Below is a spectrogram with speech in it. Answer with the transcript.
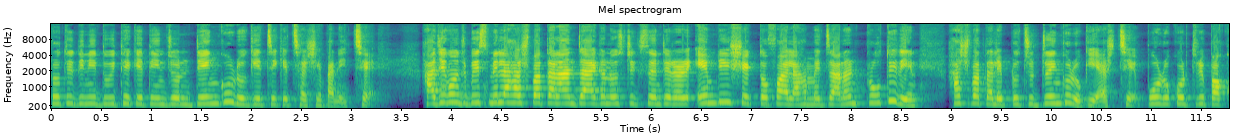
প্রতিদিনই দুই থেকে তিনজন ডেঙ্গু রোগীর চিকিৎসা সেবা নিচ্ছে। হাজীগঞ্জ বিসমিল্লা হাসপাতাল অ্যান্ড ডায়াগনস্টিক সেন্টারের এমডি শেখ তোফায়েল আহমেদ জানান, প্রতিদিন হাসপাতালে প্রচুর ডেঙ্গু রোগী আসছে। পৌর কর্তৃপক্ষ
